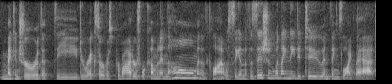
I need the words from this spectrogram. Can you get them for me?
making sure that the direct service providers were coming in the home and that the client was seeing the physician when they needed to and things like that.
